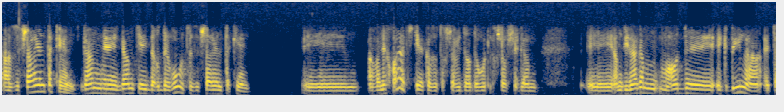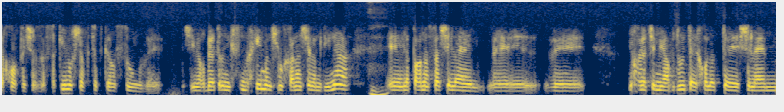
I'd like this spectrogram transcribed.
אז אפשר יהיה לתקן. גם, גם תהיה הידרדרות, אז אפשר יהיה לתקן. אמ, אבל יכול להיות שתהיה כזאת עכשיו הידרדרות לחשוב שגם... אה, המדינה גם מאוד אה, הגבילה את החופש, אז עסקים עכשיו קצת קרסו, ואנשים הרבה יותר נסמכים על שולחנה של המדינה mm-hmm. לפרנסה שלהם, ויכול להיות שהם יאבדו את היכולות שלהם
